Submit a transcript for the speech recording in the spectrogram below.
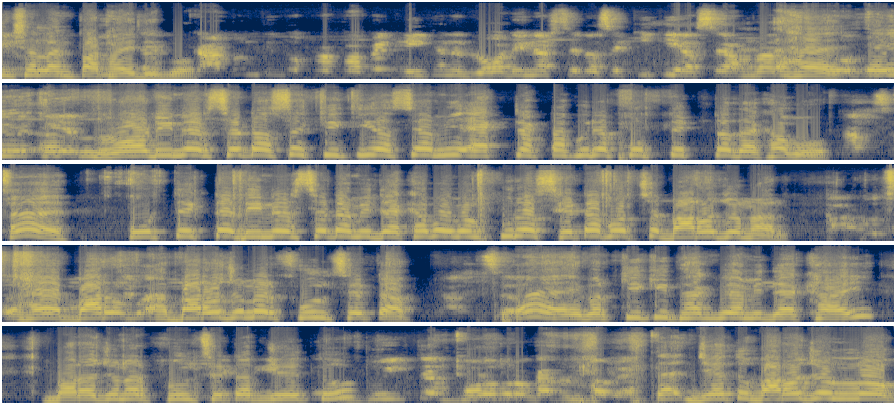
ইনশাল্লাহ আমি পাঠাই দিব। পাবেন এইখানে র ডিনার সেট আছে কি কি আছে হ্যাঁ এই আমি একটা একটা করে প্রত্যেকটা দেখাবো। আচ্ছা। হ্যাঁ প্রত্যেকটা ডিনার সেট আমি দেখাবো এবং পুরো সেট হচ্ছে বারো জনার। হ্যাঁ বারো বারো জনের ফুল সেট। হ্যাঁ এবার কি কি থাকবে আমি দেখাই। বারো জনের ফুল সেট যেহেতু। যেহেতু বারো জন লোক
